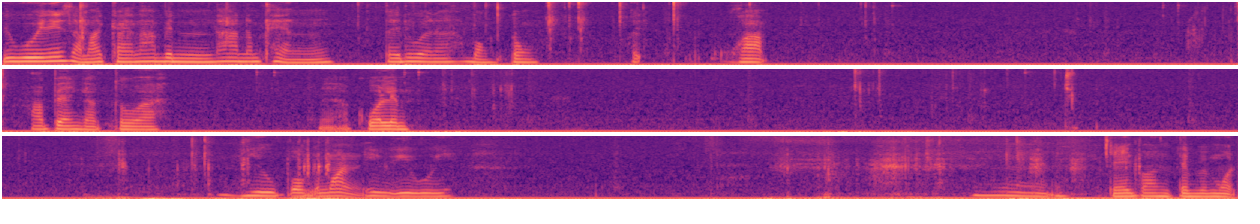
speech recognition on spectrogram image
ยูวีนี่สามารถกลายร่างเป็นท่าตุน้ำแข็งได้ด้วยนะ บอกตรง เฮ้ยครับเอาเปลี่ยนกับตัวเนี่ยกัวเลม ฮิวโปเกมอนฮิวอีวีเจดบอลเต็มไปหมด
